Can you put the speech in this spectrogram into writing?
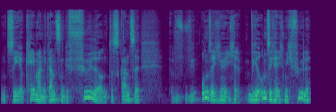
Und sehe, okay, meine ganzen Gefühle und das Ganze, wie unsicher ich, wie unsicher ich mich fühle,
